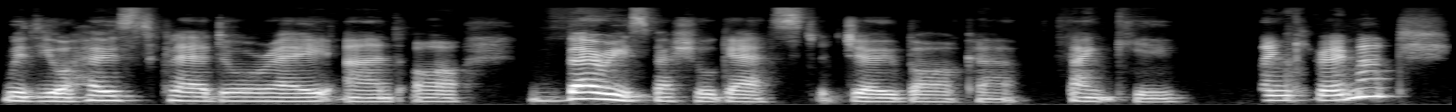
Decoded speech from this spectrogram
with your host, Claire Dore, and our very special guest, Jo Barker. Thank you. Thank you very much.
